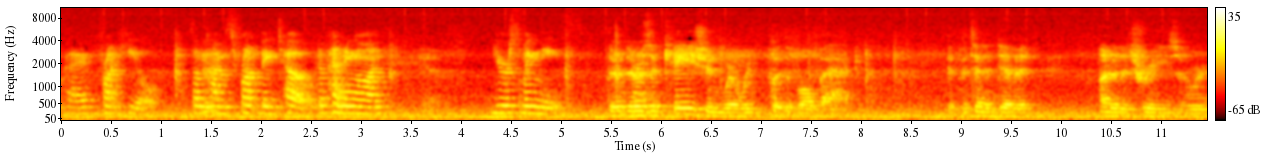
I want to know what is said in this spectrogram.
okay? Front heel, sometimes front big toe, depending on your swing needs. There, there's occasion where we put the ball back, if it's in a divot, under the trees, and we're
